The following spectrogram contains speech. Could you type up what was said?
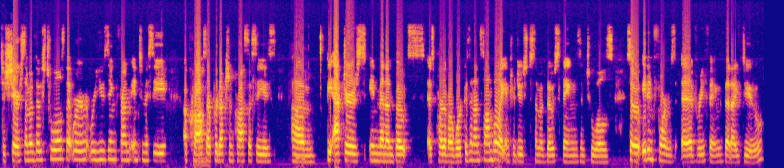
to share some of those tools that we're, we're using from intimacy across our production processes. Um, the actors in Men on Boats, as part of our work as an ensemble, I introduced some of those things and tools. So it informs everything that I do.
